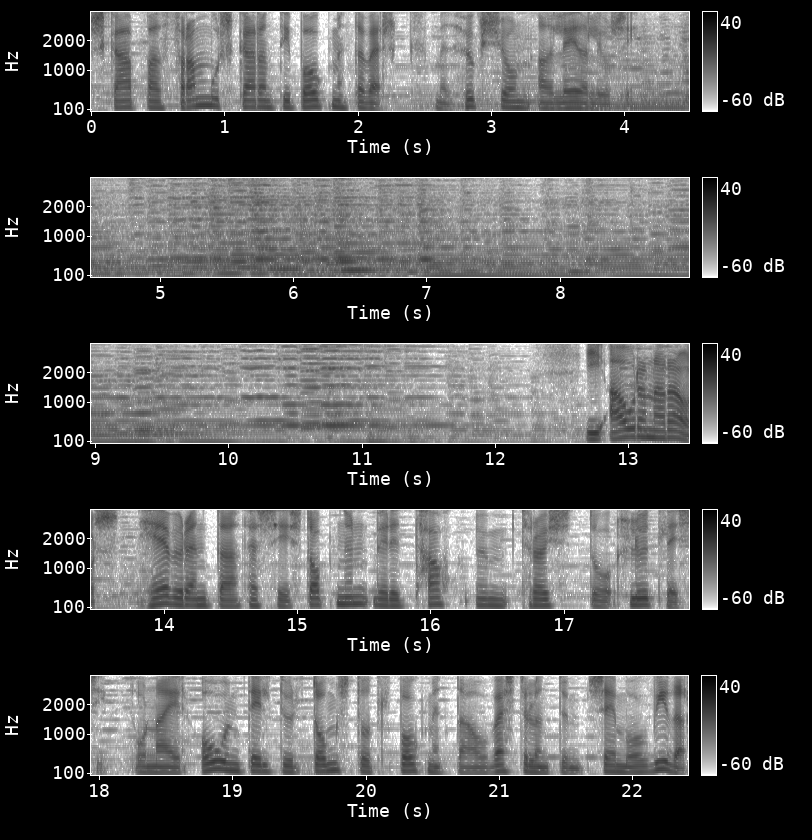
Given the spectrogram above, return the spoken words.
skapað framúrskarandi bókmyndaverk með hugssjón að leiðarljósi. Í árana rás hefur enda þessi stopnun verið tákn um traust og hlutleysi og nær óumdeildur domstóll bókmenta á Vesturlöndum sem og víðar.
